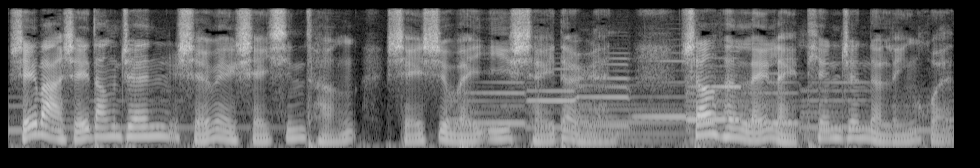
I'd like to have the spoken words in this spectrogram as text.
谁把谁当真？谁为谁心疼？谁是唯一谁的人？伤痕累累，天真的灵魂，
